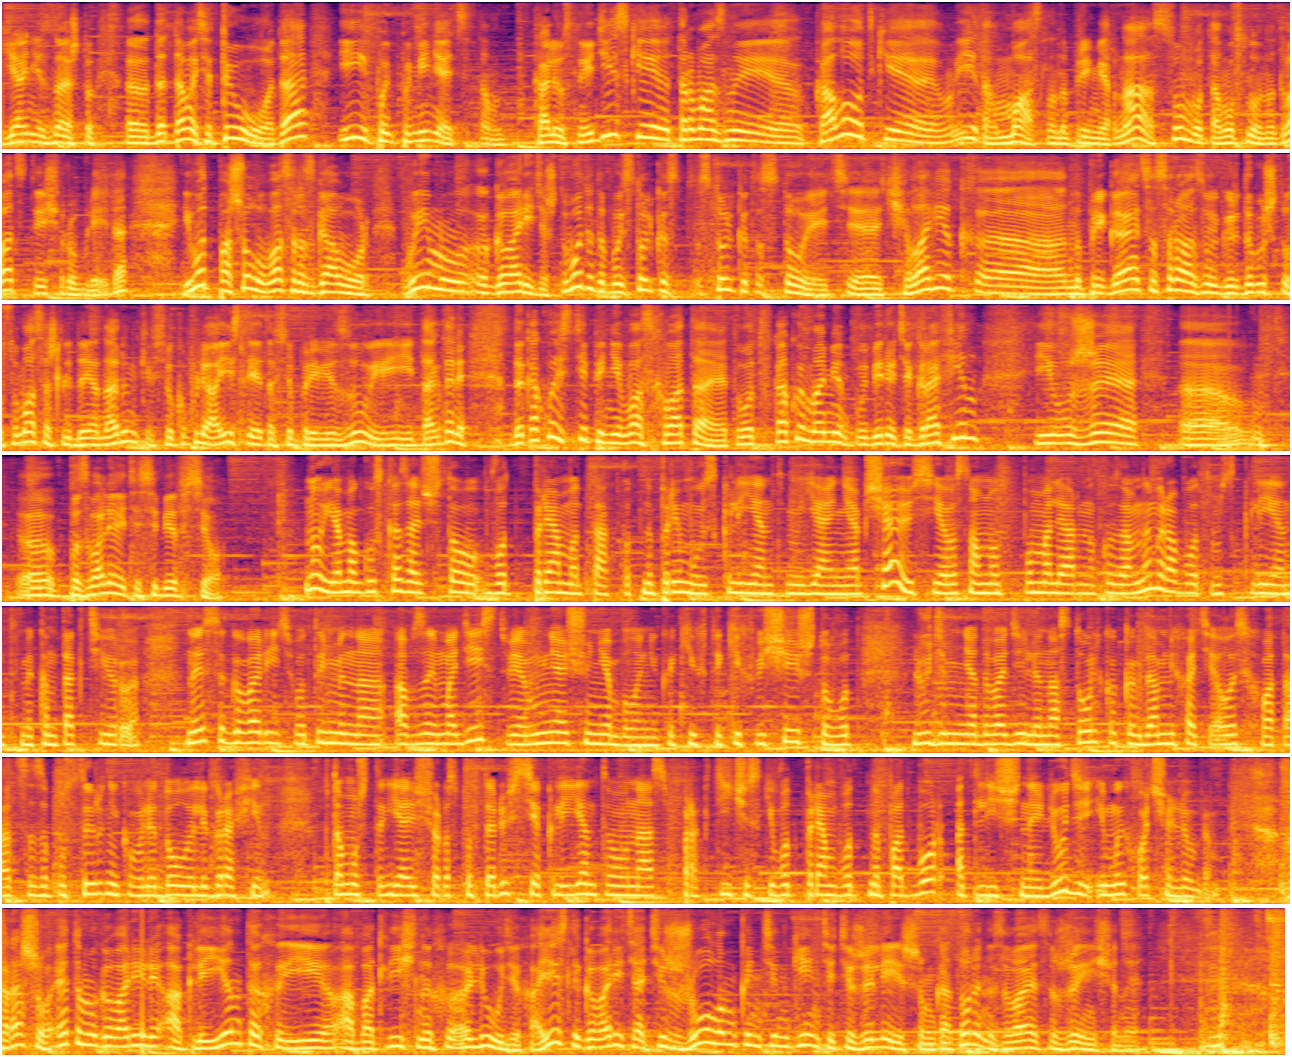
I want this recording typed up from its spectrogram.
я не знаю что, да- давайте ТО, да, и по- поменять там колесные диски, тормозные колодки и там масло, например, на сумму там условно 20 тысяч рублей, да. И вот пошел у вас разговор. Вы ему говорите, что вот это будет столько, столько-то стоить. Человек напрягается сразу и говорит, да вы что, с ума сошли, да я на рынке все куплю, а если это все привезу и, и так далее. До какой степени вас хватает? Вот в какой момент вы берете графин и уже э, э, позволяете себе все? Ну, я могу сказать, что вот прямо так вот напрямую с клиентами я не общаюсь. Я в основном по малярно-кузовным работам с клиентами контактирую. Но если говорить вот именно о взаимодействии, у меня еще не было никаких таких вещей, что вот люди меня доводили настолько, когда мне хотелось хвататься за пустырник, валидол или графин. Потому что, я еще раз повторюсь, все клиенты у нас практически вот прям вот на подбор отличные люди, и мы их очень любим. Хорошо, это мы говорили о клиентах и об отличных людях. А если говорить о тяжелом контингенте, тяжелейшем, который называется женщины,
